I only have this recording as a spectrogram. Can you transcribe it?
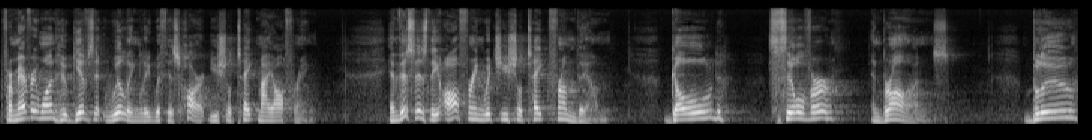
From everyone who gives it willingly with his heart, you shall take my offering. And this is the offering which you shall take from them gold, silver, and bronze, blue,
